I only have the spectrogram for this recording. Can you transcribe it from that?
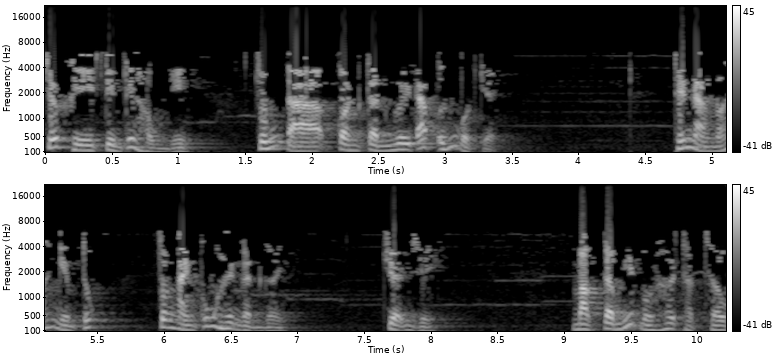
Trước khi tìm thấy Hồng Nhi Chúng ta còn cần ngươi đáp ứng một chuyện. Thế nàng nói nghiêm túc Phương Hành cũng hơi ngần người. Chuyện gì? Mặc tâm hít một hơi thật sâu,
